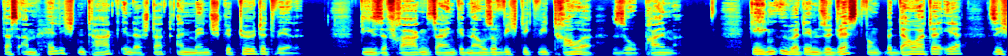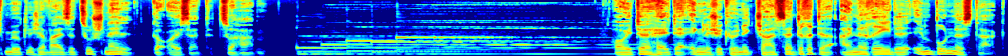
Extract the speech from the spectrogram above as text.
dass am helllichten Tag in der Stadt ein Mensch getötet werde. Diese Fragen seien genauso wichtig wie Trauer, so Palmer. Gegenüber dem Südwestfunk bedauerte er, sich möglicherweise zu schnell geäußert zu haben. Heute hält der englische König Charles III. eine Rede im Bundestag.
